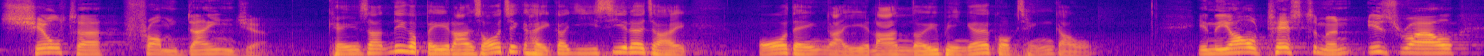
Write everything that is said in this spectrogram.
shelter from danger. 其实呢个避难所即系个意思呢，就系我哋危难里边嘅一个拯救。 In the Old Testament, Israel, uh,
